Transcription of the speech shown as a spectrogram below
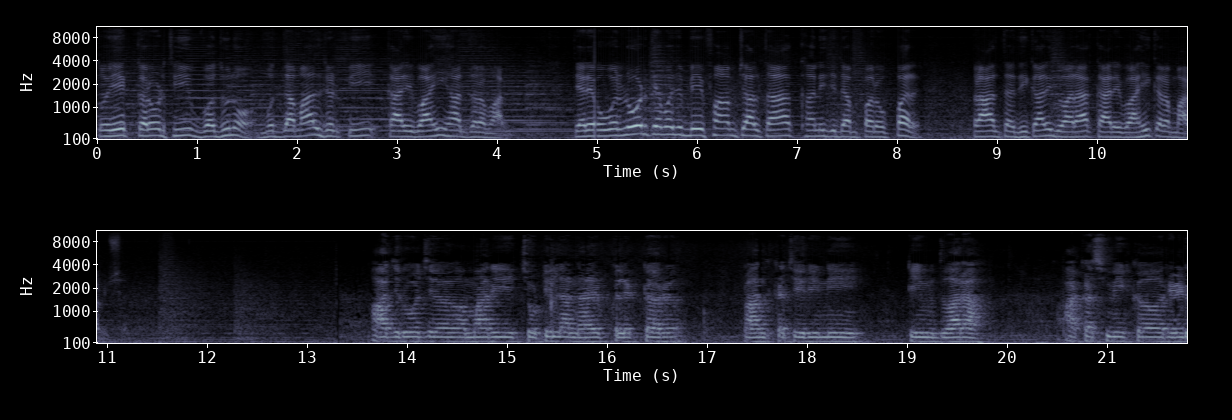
તો એક કરોડથી વધુનો મુદ્દામાલ ઝડપી કાર્યવાહી હાથ ધરવામાં આવી. ત્યારે ઓવરલોડ તેમજ બેફામ ચાલતા ખનીજ ડમ્પરો પર પ્રાંત અધિકારી દ્વારા કાર્યવાહી કરવામાં આવી છે. આજ રોજ અમારી ચોટીલા નાયબ કલેક્ટર, પ્રાંત કચેરીની ટીમ દ્વારા આકસ્મિક રેડ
